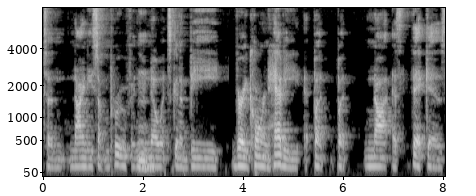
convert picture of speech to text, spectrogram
to 90 something proof, and mm. you hmm. know it's going to be very corn heavy, but, but not as thick as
